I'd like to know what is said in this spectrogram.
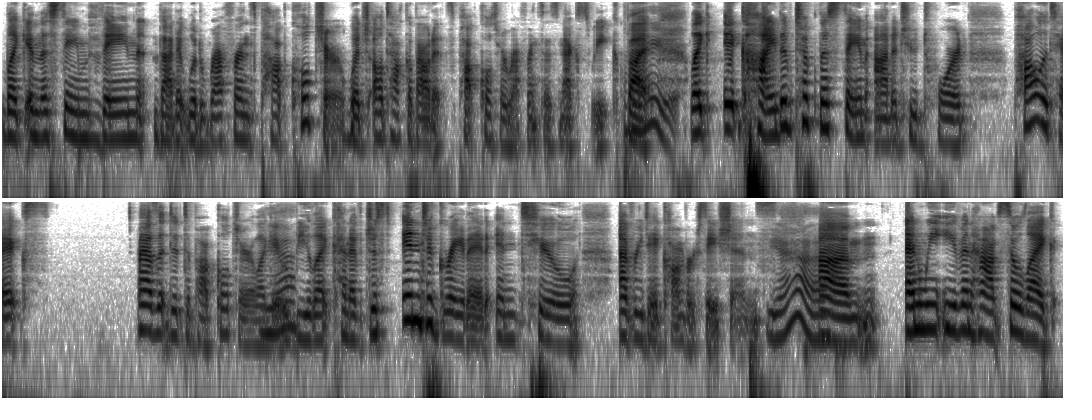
like in the same vein that it would reference pop culture, which I'll talk about its pop culture references next week. But right. like it kind of took the same attitude toward politics as it did to pop culture like it would be like kind of just integrated into everyday conversations yeah. um and we even have so like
